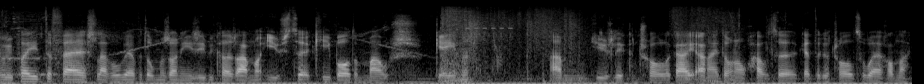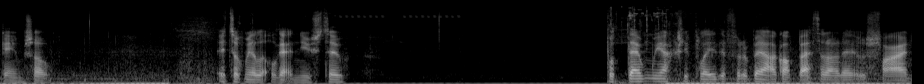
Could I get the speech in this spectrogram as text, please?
We played the first level we ever done was on easy because I'm not used to keyboard and mouse gaming. I'm usually a controller guy and I don't know how to get the control to work on that game so it took me a little getting used to. But then we actually played it for a bit, I got better at it, it was fine.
